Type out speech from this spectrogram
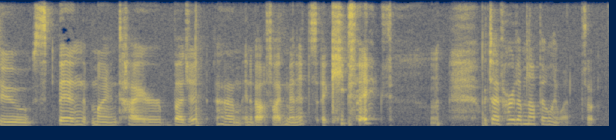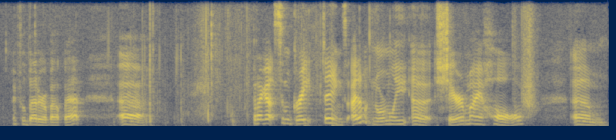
to spend my entire budget um, in about five minutes at Keepsakes, which I've heard I'm not the only one. So I feel better about that. Uh, but I got some great things. I don't normally uh, share my haul um,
